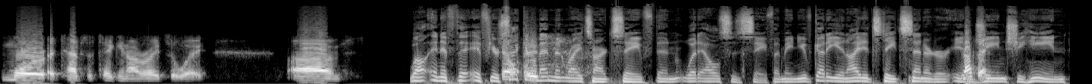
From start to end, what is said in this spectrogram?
more attempts of taking our rights away. Um, well, and if the if your Second Amendment rights aren't safe, then what else is safe? I mean, you've got a United States Senator in nothing. Jeanne Shaheen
